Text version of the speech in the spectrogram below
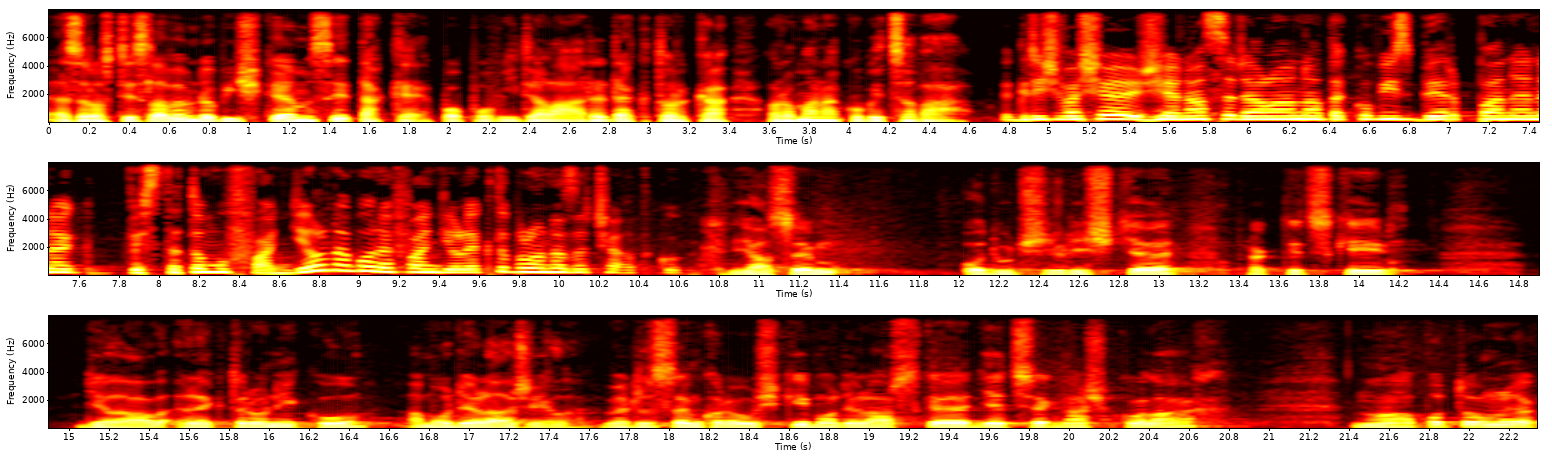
S Rostislavem Dobíškem si také popovídala redaktorka Romana Kubicová. Když vaše žena se dala na takový sběr panenek, vy jste tomu fandil nebo nefandil? Jak to bylo na začátku? Já jsem od učiliště prakticky dělal elektroniku a modelařil. Vedl jsem kroužky modelářské děcek na školách. No a potom, jak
